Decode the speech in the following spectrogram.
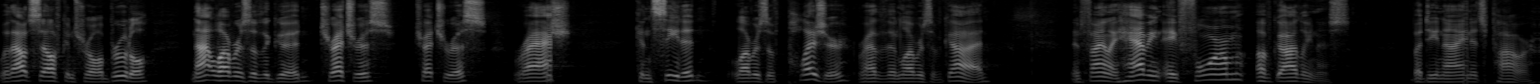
without self control, brutal, not lovers of the good, treacherous, treacherous, rash, conceited, lovers of pleasure rather than lovers of God. And finally, having a form of godliness, but denying its power,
